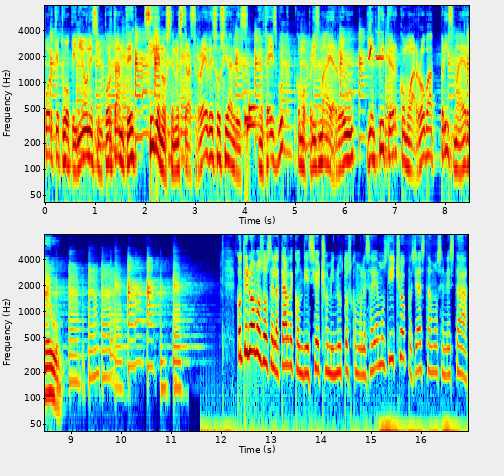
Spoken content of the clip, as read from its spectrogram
Porque tu opinión es importante, síguenos en nuestras redes sociales, en Facebook como Prisma RU y en Twitter como arroba PrismaRU. Continuamos dos de la tarde con 18 minutos. Como les habíamos dicho, pues ya estamos en esta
